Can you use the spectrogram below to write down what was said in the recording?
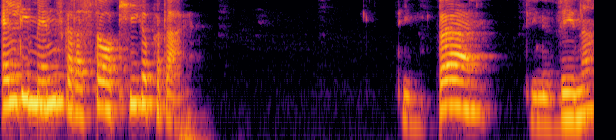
Alle de mennesker, der står og kigger på dig. Dine børn, dine venner,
